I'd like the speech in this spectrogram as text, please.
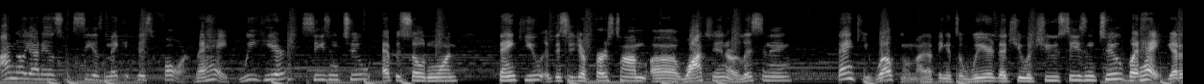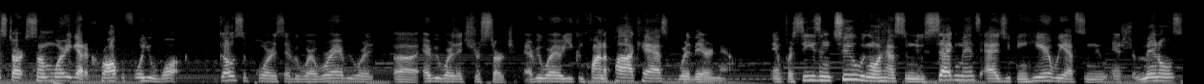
I know y'all didn't see us make it this far. But hey, we here, season two, episode one. Thank you. If this is your first time uh, watching or listening, thank you. Welcome. I think it's a weird that you would choose season two, but hey, you got to start somewhere. You got to crawl before you walk. Go support us everywhere. We're everywhere, uh, everywhere that you're searching. Everywhere you can find a podcast, we're there now. And for season two, we're gonna have some new segments. As you can hear, we have some new instrumentals.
